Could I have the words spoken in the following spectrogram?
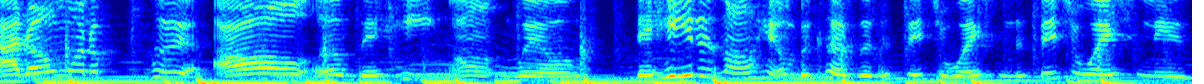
I don't want to put all of the heat on. Well, the heat is on him because of the situation. The situation is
